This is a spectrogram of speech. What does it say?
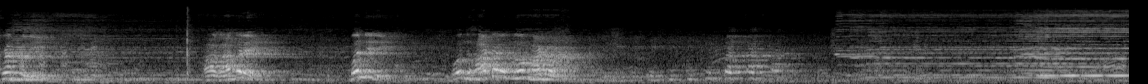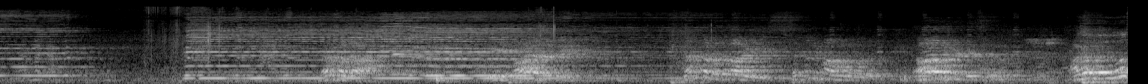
ಶಕುನಿ ಹಾಗಾದರೆ ಬನ್ನಿರಿ ಒಂದು ಆಟವನ್ನು ಹಾಡೋಣ. ನನ್ನ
